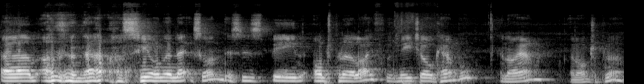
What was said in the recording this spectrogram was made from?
Um, other than that, I'll see you on the next one. This has been Entrepreneur Life with me, Joel Campbell, and I am an entrepreneur.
